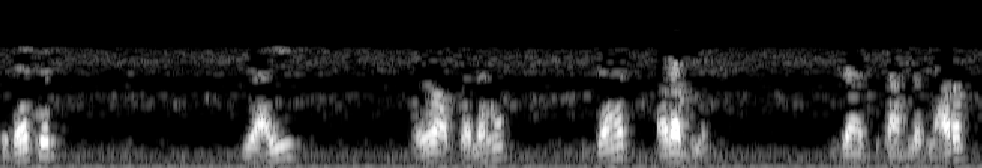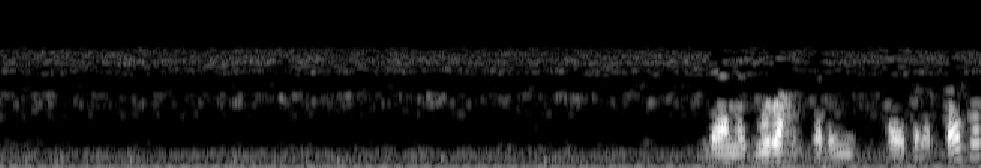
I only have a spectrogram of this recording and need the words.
تذاكر يعيش ويعطى له ذهب أرابيا. ذهب بتاع بلاد العرب. ده مزمور 71 آية 13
